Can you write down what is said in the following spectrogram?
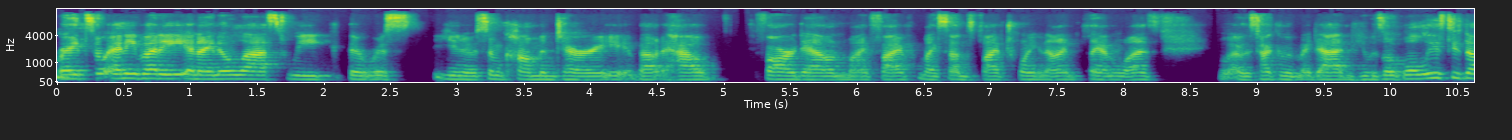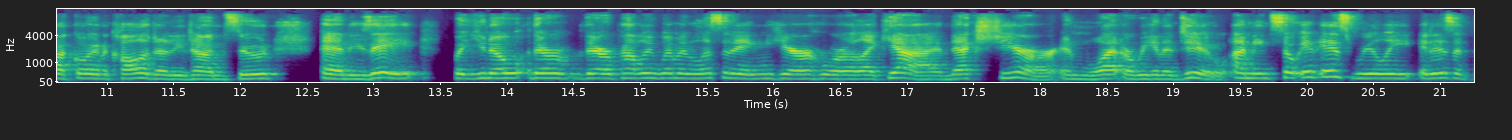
right? So anybody, and I know last week there was, you know, some commentary about how far down my five, my son's 529 plan was. I was talking with my dad and he was like, well, at least he's not going to college anytime soon. And he's eight. But you know, there, there are probably women listening here who are like, yeah, next year. And what are we going to do? I mean, so it is really, it is a,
